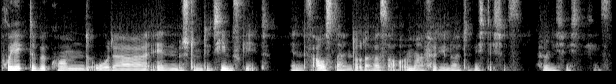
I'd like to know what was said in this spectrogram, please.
Projekte bekommt oder in bestimmte Teams geht, ins Ausland oder was auch immer für die Leute wichtig ist, für mich wichtig ist.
